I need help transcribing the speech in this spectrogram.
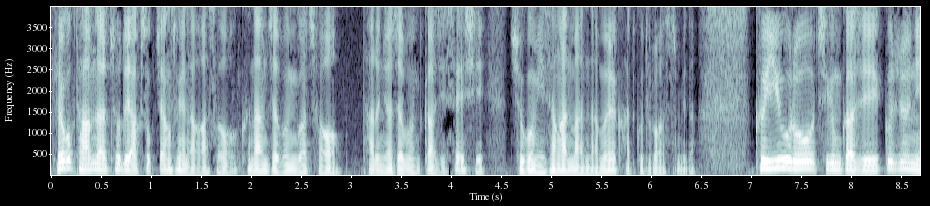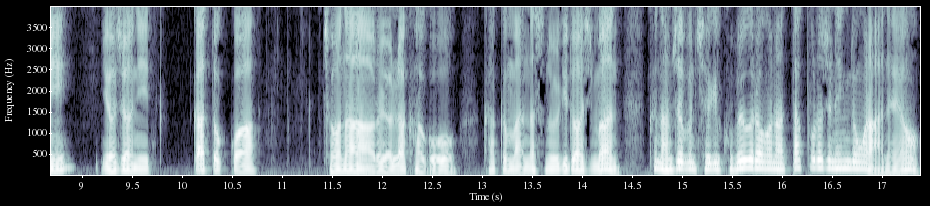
결국 다음날 저도 약속 장소에 나가서 그 남자분과 저 다른 여자분까지 셋이 조금 이상한 만남을 갖고 들어왔습니다. 그 이후로 지금까지 꾸준히 여전히 까똑과 전화로 연락하고 가끔 만나서 놀기도 하지만 그 남자분 제게 고백을 하거나 딱 부러진 행동을 안 해요.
